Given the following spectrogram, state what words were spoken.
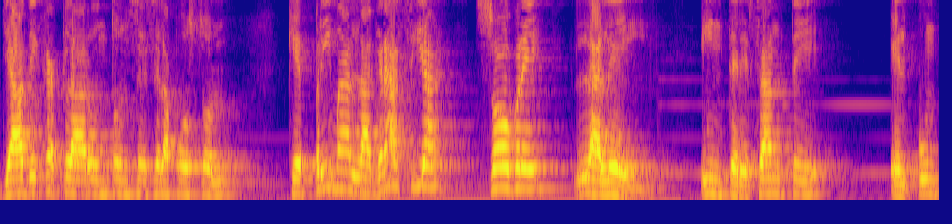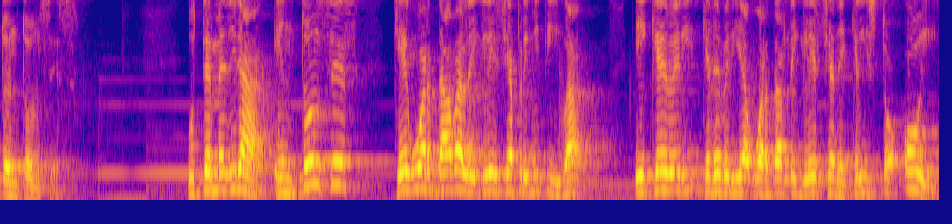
Ya deja claro entonces el apóstol que prima la gracia sobre la ley. Interesante el punto entonces. Usted me dirá, entonces, ¿qué guardaba la iglesia primitiva y qué debería, guardar la iglesia de Cristo hoy?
